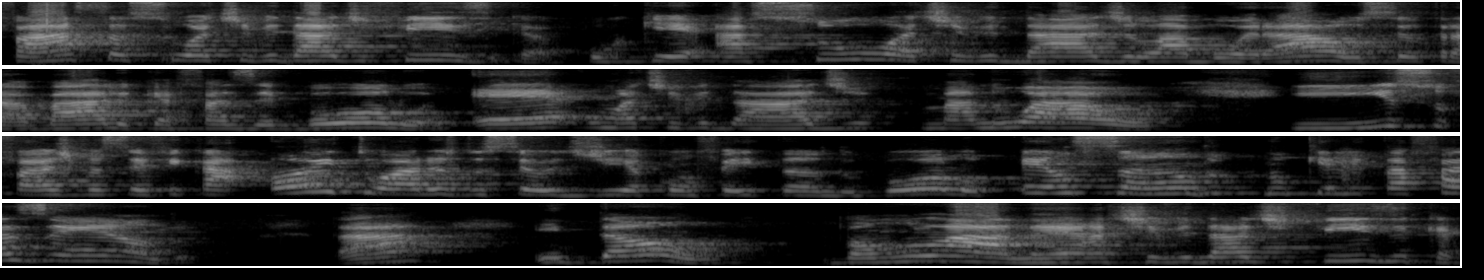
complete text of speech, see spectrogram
faça a sua atividade física, porque a sua atividade laboral, o seu trabalho, que é fazer bolo, é uma atividade manual. E isso faz você ficar oito horas do seu dia confeitando bolo, pensando no que ele está fazendo, tá? Então, Vamos lá, né? Atividade física,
